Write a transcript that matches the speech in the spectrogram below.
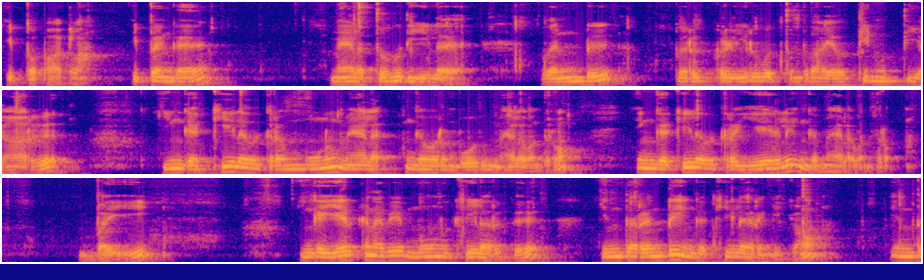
இப்போ பார்க்கலாம். இப்போ இங்கே மேலே தொகுதியில் ரெண்டு பெருக்கள் இருபத்தொம்பதாயிரத்தி நூற்றி ஆறு இங்கே கீழே இருக்கிற மூணு மேலே இங்கே வரும்போது மேலே வந்துடும் இங்கே கீழே இருக்கிற ஏழு இங்கே மேலே வந்துடும் பை. இங்கே ஏற்கனவே மூணு கீழே இருக்குது இந்த ரெண்டு இங்கே கீழே இறங்கிக்கும். இந்த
